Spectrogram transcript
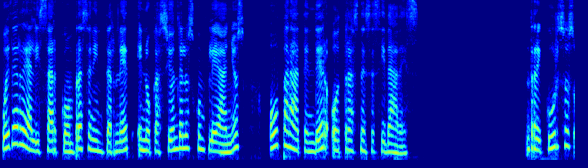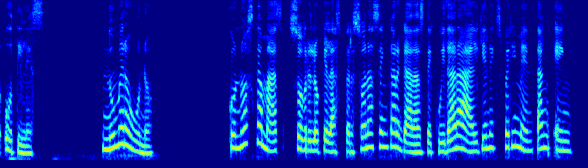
puede realizar compras en Internet en ocasión de los cumpleaños o para atender otras necesidades. Recursos útiles. Número 1. Conozca más sobre lo que las personas encargadas de cuidar a alguien experimentan en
